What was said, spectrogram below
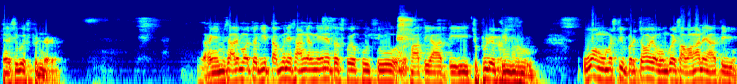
ya sih bener. Nah, misalnya mau kitab ini sangil ini terus kue khusyuk, terus hati-hati, jebule keliru. Uang mesti percaya, uang kue sawangan hati,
